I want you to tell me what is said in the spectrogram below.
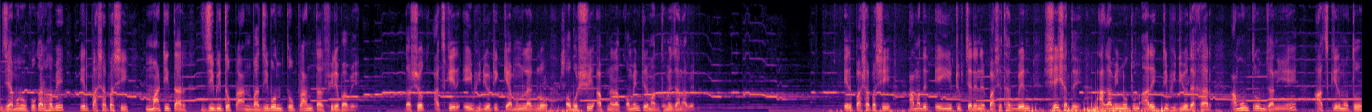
যেমন উপকার হবে, এর পাশাপাশি মাটি তার জীবিত প্রাণ বা জীবন্ত প্রাণ তার ফিরে পাবে। দর্শক, আজকের এই ভিডিওটি কেমন লাগল অবশ্যই আপনারা কমেন্টের মাধ্যমে জানাবেন। এর পাশাপাশি আমাদের এই ইউটিউব চ্যানেলের পাশে থাকবেন। সেই সাথে আগামী নতুন আরেকটি ভিডিও দেখার আমন্ত্রণ জানিয়ে আজকের মতো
